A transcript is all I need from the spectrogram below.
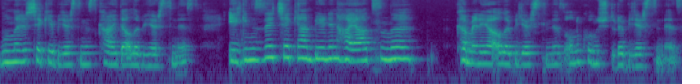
Bunları çekebilirsiniz, kayda alabilirsiniz. İlginizi çeken birinin hayatını kameraya alabilirsiniz, onu konuşturabilirsiniz.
